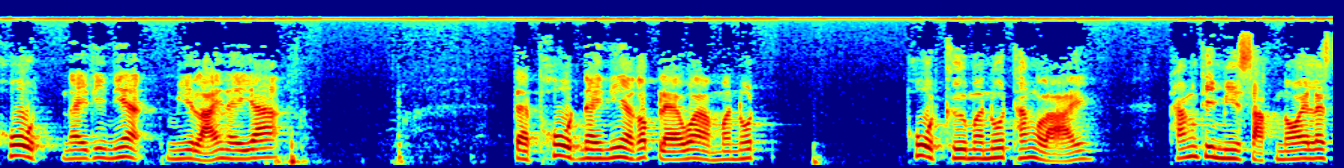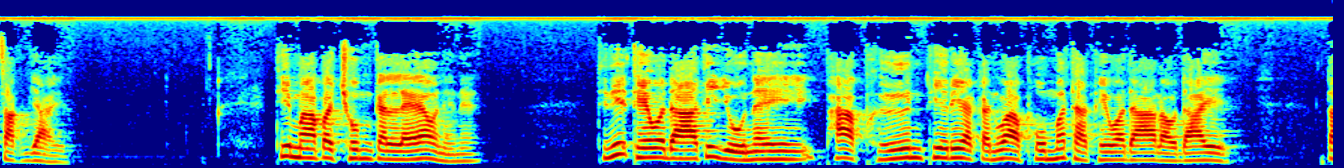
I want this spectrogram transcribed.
พูดในที่เนี้ยมีหลายนัยยะ แต่พูดในเนี่ยก็แปลว่ามนุษย์ พูดคือมนุษย์ทั้งหลาย ทั้งที่มีศักน้อยและศักใหญ่ ที่มาประชุมกันแล้วเนี่ยนทีนี้เทวดาที่อยู่ในภาคพื้นที่เรียกกันว่า ภูมิมัทเทวดาเหล่าใด ต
